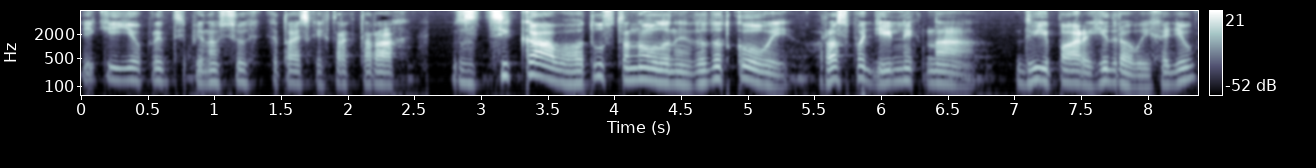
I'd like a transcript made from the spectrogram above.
які є, в принципі, на всіх китайських тракторах. З цікавого тут встановлений додатковий розподільник на дві пари гідровиходів.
